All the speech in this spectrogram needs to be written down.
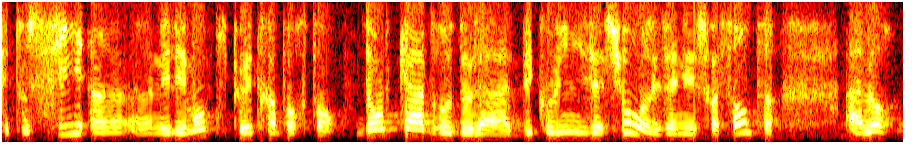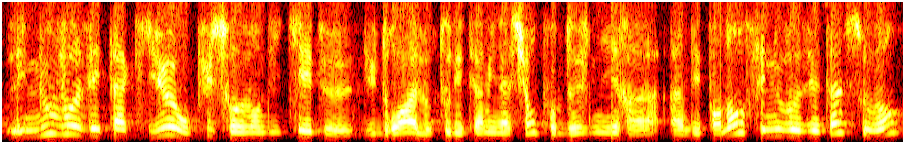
c'est aussi un, élément qui peut être important. Dans le cadre de la décolonisation dans les années 60, alors les nouveaux États qui, eux, ont pu se revendiquer du droit à l'autodétermination pour devenir euh, indépendants, ces nouveaux États, souvent,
